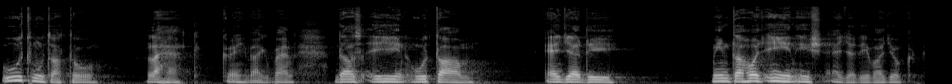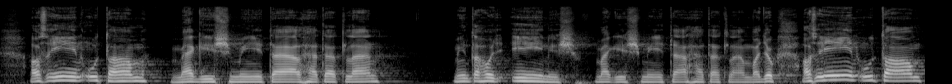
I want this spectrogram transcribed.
Útmutató lehet könyvekben, de az én utam egyedi, mint ahogy én is egyedi vagyok. Az én utam megismételhetetlen, mint ahogy én is megismételhetetlen vagyok. Az én utam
